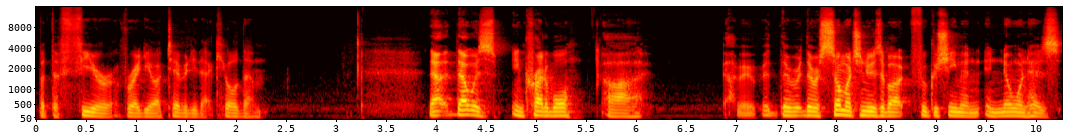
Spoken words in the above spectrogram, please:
but the fear of radioactivity that killed them that that was incredible. Uh, I mean, there there was so much news about Fukushima, and, and, no one has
